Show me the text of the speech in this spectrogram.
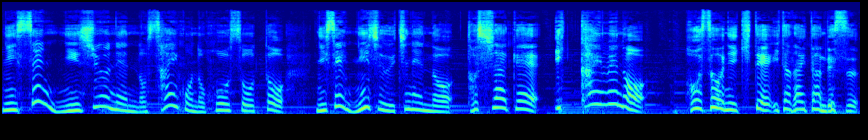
2020年の最後の放送と2021年の年明け1回目の放送に来ていただいたんです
